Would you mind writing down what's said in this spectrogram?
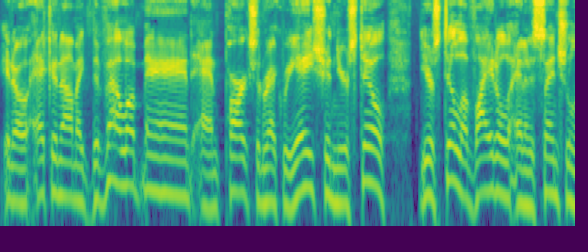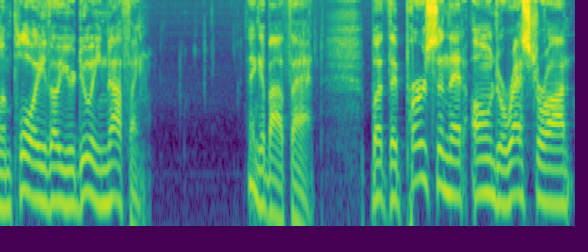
You know, economic development and parks and recreation. You're still you're still a vital and essential employee, though you're doing nothing. Think about that. But the person that owned a restaurant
